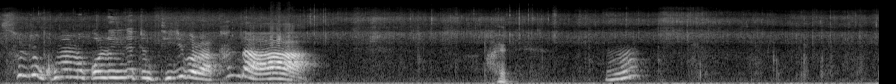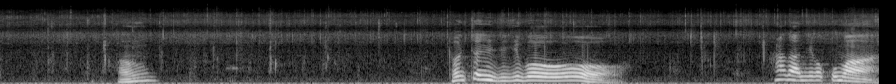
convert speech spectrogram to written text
술좀 그만 먹고 얼른 이것 좀 뒤집어라 탄다 응? 어? 천천히 뒤집어. 하나도 안 익었구만.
